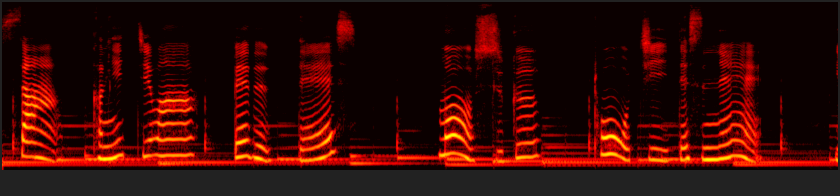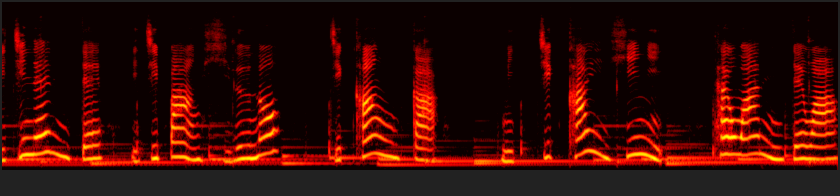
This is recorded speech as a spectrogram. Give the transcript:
さん、こんにちは。ベルです。もうすぐ冬至ですね。一年で一番昼の時間が短い日に台湾では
